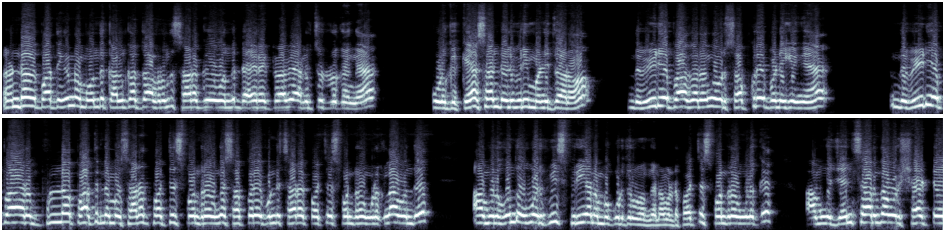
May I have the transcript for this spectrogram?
ரெண்டாவது பார்த்தீங்கன்னா நம்ம வந்து கல்கத்தால இருந்து சரக்கு வந்து டைரக்டாவே அனுப்பிச்சுட்டு இருக்கோங்க உங்களுக்கு கேஷ் ஆன் டெலிவரி பண்ணி தரோம் இந்த வீடியோ பார்க்குறவங்க ஒரு சப்ஸ்கிரைப் பண்ணிக்கோங்க. இந்த வீடியோ பா ஃபுல்லாக பார்த்துட்டு நம்ம சரக்கு பர்ச்சேஸ் பண்ணுறவங்க சப்ஸ்கிரைப் பண்ணி சரக்கு பர்ச்சேஸ் பண்ணுறவங்களுக்குலாம் வந்து அவங்களுக்கு வந்து ஒவ்வொரு பீஸ் ஃப்ரீயாக நம்ம கொடுத்துருவாங்க. நம்மள்ட்ட பர்ச்சேஸ் பண்றவங்களுக்கு அவங்க ஜென்ஸாக இருந்தால் ஒரு ஷர்ட்டு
